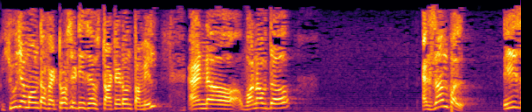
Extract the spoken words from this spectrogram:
huge amount of atrocities have started on Tamil, and uh, one of the example is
